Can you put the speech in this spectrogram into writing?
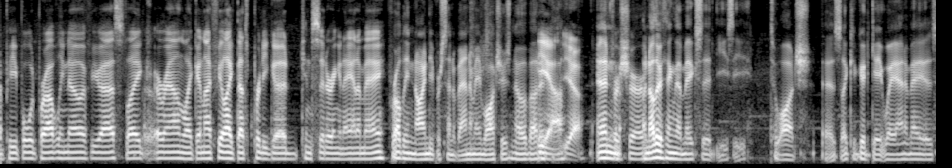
of people would probably know if you asked like uh, around like and I feel like that's pretty good considering an anime. Probably 90% of anime watchers know about it. Yeah. Yeah. And for sure. Another thing that makes it easy to watch as like a good gateway anime is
